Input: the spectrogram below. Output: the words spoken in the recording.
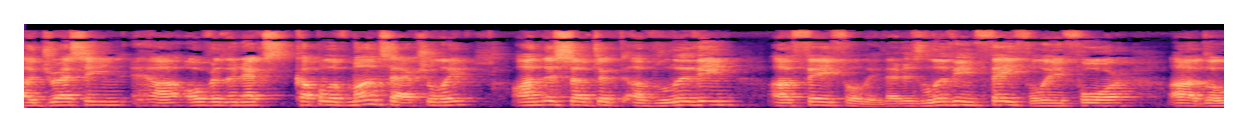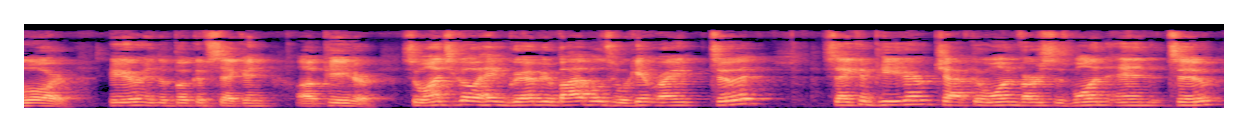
addressing uh, over the next couple of months, actually, on the subject of living uh, faithfully. That is, living faithfully for the Lord here in the book of Second uh, Peter. So why don't you go ahead and grab your Bibles? We'll get right to it. Second Peter chapter one verses one and two.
